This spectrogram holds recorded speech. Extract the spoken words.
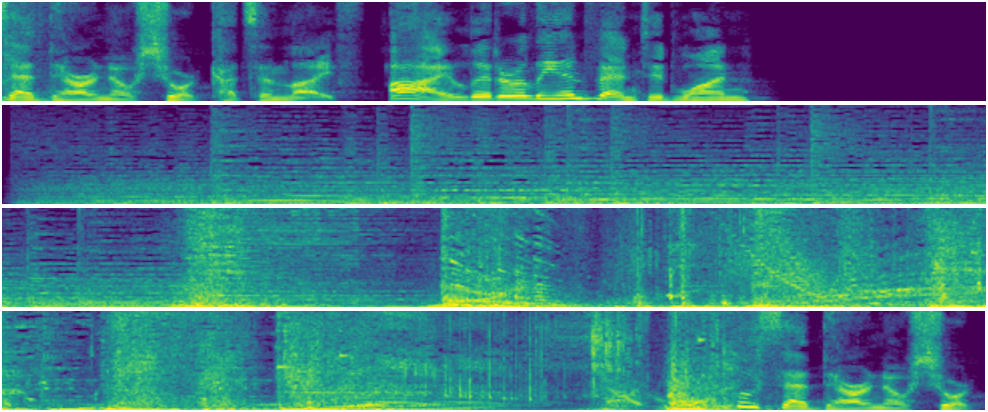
said there are no shortcuts in life? I literally invented one. Who said there are no short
